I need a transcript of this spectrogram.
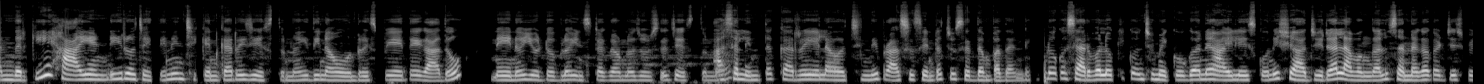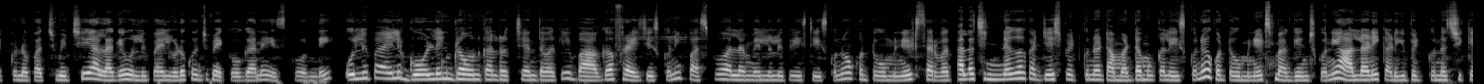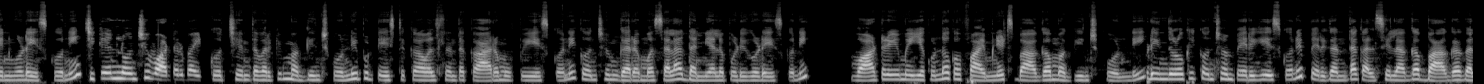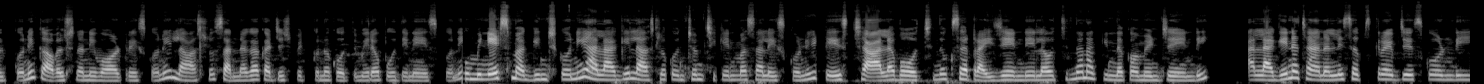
అందరికీ హాయ్ అండి. ఈరోజు అయితే నేను చికెన్ కర్రీ చేస్తున్నా. ఇది నా ఓన్ రెసిపీ అయితే కాదు. నేను యూట్యూబ్లో ఇన్స్టాగ్రామ్లో చూసి చేస్తున్నా. అసలు ఇంత కర్రీ ఎలా వచ్చింది? ప్రాసెస్ ఏంటో చూసేద్దాం పదండి. ఇప్పుడు ఒక సర్వలోకి కొంచెం ఎక్కువగానే ఆయిల్ వేసుకొని షాజీరా లవంగాలు సన్నగా కట్ చేసి పెట్టుకున్న పచ్చిమిర్చి అలాగే ఉల్లిపాయలు కూడా కొంచెం ఎక్కువగానే వేసుకోండి. ఉల్లిపాయలు గోల్డెన్ బ్రౌన్ కలర్ వచ్చేంత వరకు బాగా ఫ్రై చేసుకొని పసుపు అల్లం వెల్లుల్లి పేస్ట్ వేసుకొని ఒక టూ మినిట్స్ తర్వాత అలా చిన్నగా కట్ చేసి పెట్టుకున్న టమాటా ముక్కలు వేసుకొని ఒక టూ మినిట్స్ మగ్గించుకొని ఆల్రెడీ కడిగి పెట్టుకున్న చికెన్ కూడా వేసుకొని చికెన్ లోంచి వాటర్ బయటకు వచ్చేంత వరకు మగ్గించుకోండి. ఇప్పుడు టేస్ట్ కావాల్సినంత కారం ఉప్పు వేసుకొని కొంచెం గరం మసాలా ధనియాల పొడి కూడా వేసుకొని వాటర్ ఏమి వేయకుండా ఒక ఫైవ్ మినిట్స్ బాగా మగ్గించుకోండి. ఇప్పుడు ఇందులోకి కొంచెం పెరుగు వేసుకొని పెరుగంతా కలిసేలాగా బాగా కలుపుకొని కావాల్సినన్ని వాటర్ వేసుకొని లాస్ట్లో సన్నగా కట్ చేసి పెట్టుకున్న కొత్తిమీర పుదీనా వేసుకొని టూ మినిట్స్ మగ్గించుకొని అలాగే లాస్ట్లో కొంచెం చికెన్ మసాలా వేసుకోండి. టేస్ట్ చాలా బాగా వచ్చింది. ఒకసారి ట్రై చేయండి. ఎలా వచ్చిందో నాకు కింద కామెంట్ చేయండి. అలాగే నా ఛానల్ని సబ్స్క్రైబ్ చేసుకోండి.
